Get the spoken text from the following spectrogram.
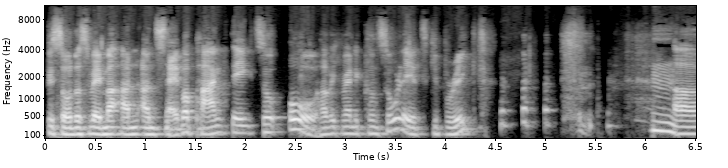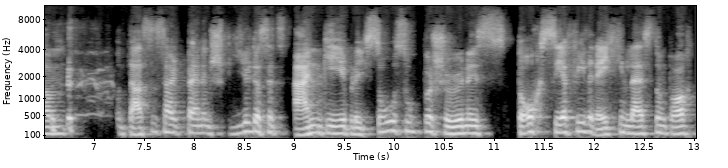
Besonders wenn man an, an Cyberpunk denkt, so, oh, habe ich meine Konsole jetzt gebrickt? hm. ähm, und das ist halt bei einem Spiel, das jetzt angeblich so super schön ist, doch sehr viel Rechenleistung braucht,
